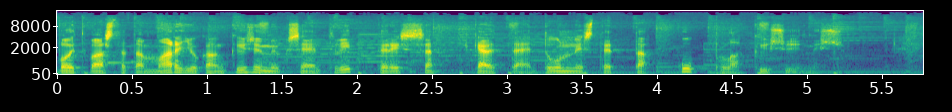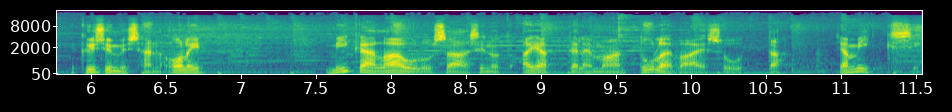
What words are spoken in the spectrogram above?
Voit vastata Marjukan kysymykseen Twitterissä käyttäen tunnistetta kuplakysymys. Ja kysymyshän oli, mikä laulu saa sinut ajattelemaan tulevaisuutta ja miksi?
